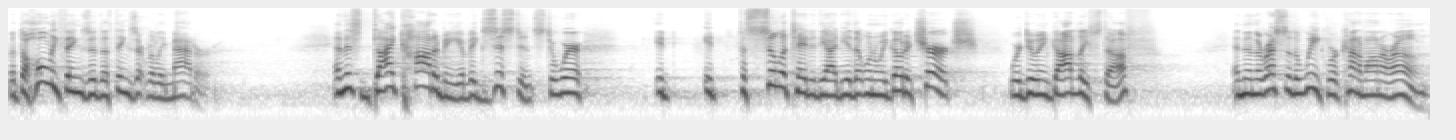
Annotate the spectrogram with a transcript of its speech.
But the holy things are the things that really matter. And this dichotomy of existence to where it, it facilitated the idea that when we go to church, we're doing godly stuff, and then the rest of the week, we're kind of on our own.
